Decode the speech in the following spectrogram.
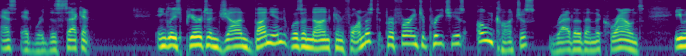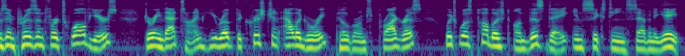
as Edward II. English Puritan John Bunyan was a nonconformist, preferring to preach his own conscience rather than the crown's. He was imprisoned for 12 years. During that time, he wrote the Christian allegory, Pilgrim's Progress, which was published on this day in 1678.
